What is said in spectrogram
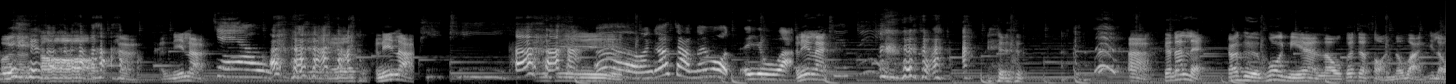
ปตทอะอันนี้ล่ะแก้วเอออันนี้ล่ะพีทีนี่ เออมันก็จำได้หมดอายุอะ อันนี้อะไร อะก็นั่นแหละ ก็คือพวกเนี้ยเราก็จะสอนระหว่างที่เรา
